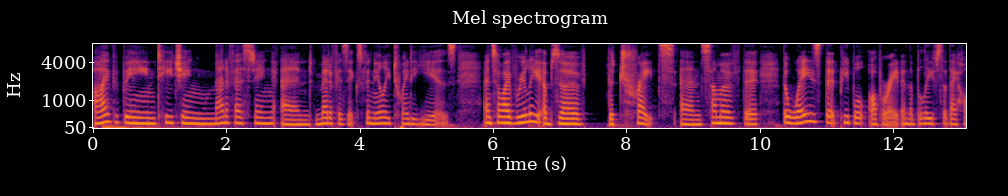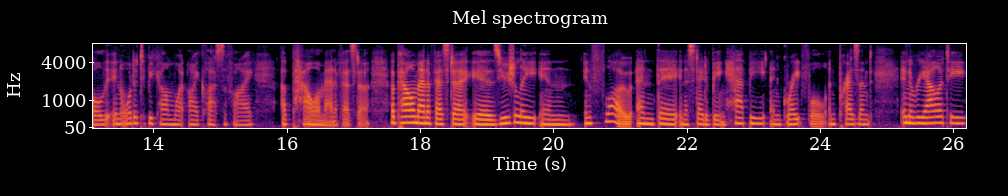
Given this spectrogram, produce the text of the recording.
I've been teaching manifesting and metaphysics for nearly 20 years. And so I've really observed the traits and some of the the ways that people operate and the beliefs that they hold in order to become what I classify a power manifester. A power manifester is usually in in flow and they're in a state of being happy and grateful and present in a reality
